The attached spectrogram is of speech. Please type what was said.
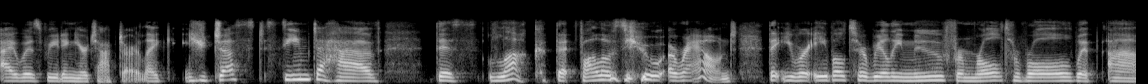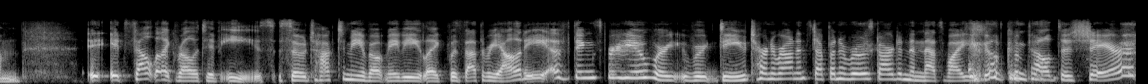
I was reading your chapter. Like, you just seem to have this luck that follows you around, that you were able to really move from role to role with, um, it, it felt like relative ease. So talk to me about maybe like was that the reality of things for you? Where, where do you turn around and step in a rose garden, and that's why you feel compelled to share,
